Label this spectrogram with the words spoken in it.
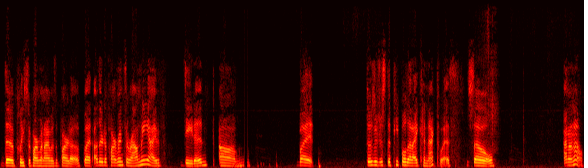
the police department I was a part of, but other departments around me I've dated. Um, but those are just the people that I connect with. So I don't know.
